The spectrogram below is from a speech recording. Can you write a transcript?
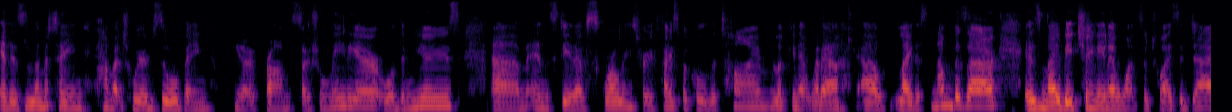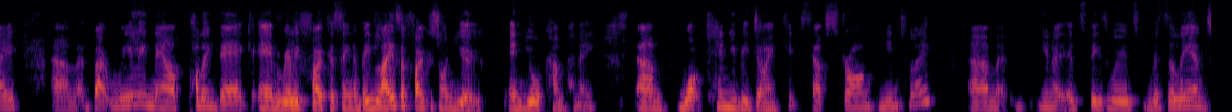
it is limiting how much we're absorbing, you know, from social media or the news, um, instead of scrolling through Facebook all the time, looking at what our, our latest numbers are, is maybe tuning in once or twice a day. Um, but really now pulling back and really focusing and being laser focused on you and your company. Um, what can you be doing? Keep yourself strong mentally. Um, you know, it's these words resilient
